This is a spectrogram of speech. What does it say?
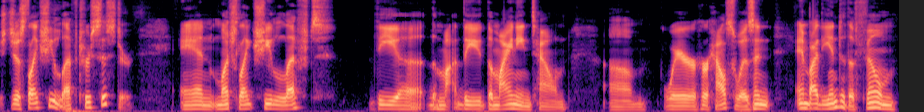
just like she left her sister and much like she left the uh, the the the mining town um, where her house was, and and by the end of the film,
